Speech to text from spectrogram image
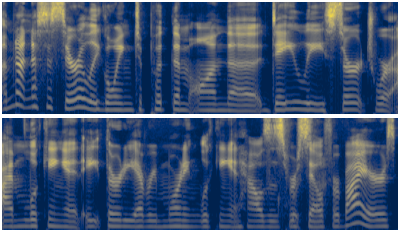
I'm not necessarily going to put them on the daily search where I'm looking at 8:30 every morning looking at houses for sale for buyers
